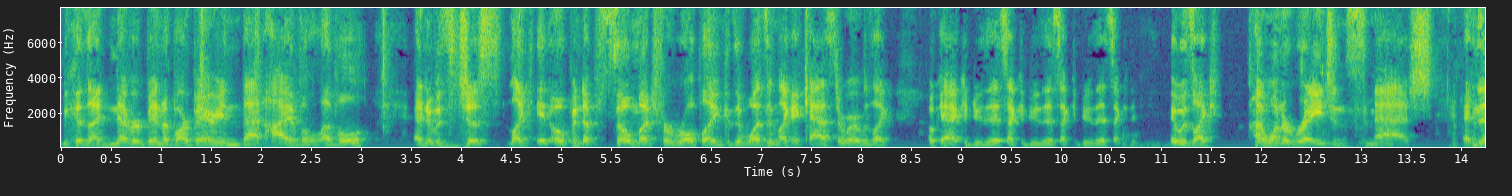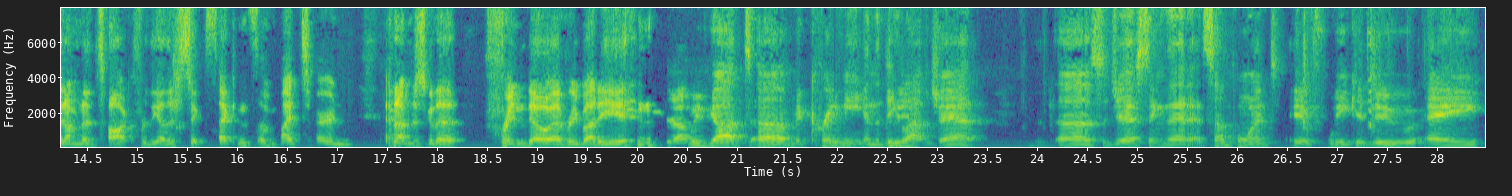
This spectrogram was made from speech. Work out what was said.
because I'd never been a barbarian that high of a level. And it was just like it opened up so much for role playing because it wasn't like a caster where it was like, okay, I can do this, I can do this, I can do this, I could. Do... It was like I want to rage and smash, and then I'm gonna talk for the other six seconds of my turn, and I'm just gonna friendo everybody. We've got uh, McCreamy in the DLive chat uh, suggesting that at some point, if we could do a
